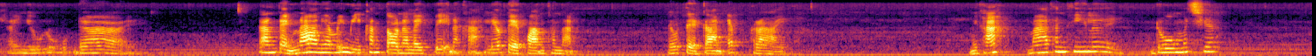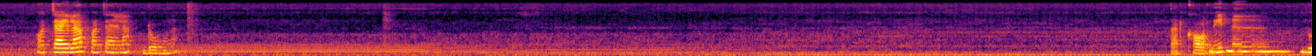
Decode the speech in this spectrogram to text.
ใช้นิ้วลูบได้ การแต่งหน้าเนี่ยไม่มีขั้นตอนอะไรเป๊ะนะคะ แล้วแต่ความถนัด แล้วแต่การแอปพลายไหมคะ มาทันทีเลย โดงมาเชียพอใจแล้วพอใจแล้วโดงแล้วตัดขอบนิดนึง ดู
